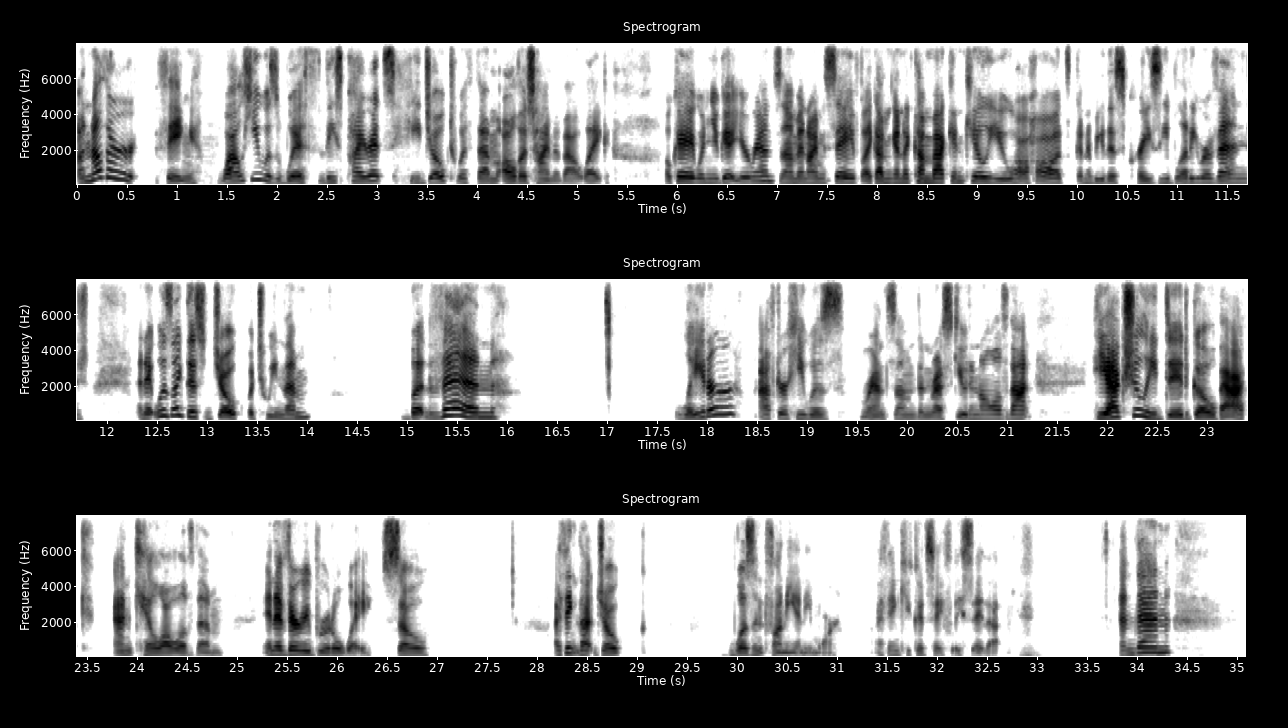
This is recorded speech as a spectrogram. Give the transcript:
another thing, while he was with these pirates, he joked with them all the time about, like, okay, when you get your ransom and I'm safe, like, I'm going to come back and kill you. Ha ha. It's going to be this crazy, bloody revenge. And it was like this joke between them. But then later, after he was ransomed and rescued and all of that, he actually did go back and kill all of them in a very brutal way. So I think that joke wasn't funny anymore. I think you could safely say that. And then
